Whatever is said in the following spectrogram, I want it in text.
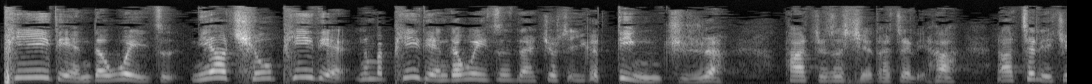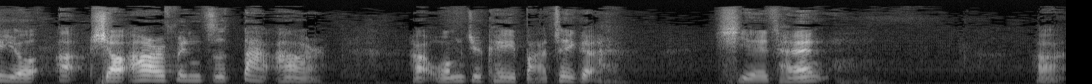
P 点的位置，你要求 P 点，那么 P 点的位置呢，就是一个定值啊，它就是写在这里哈。然后这里就有 r 小 r 分之大 R，好，我们就可以把这个写成啊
